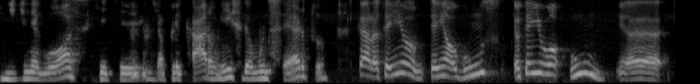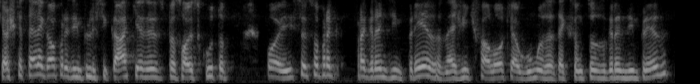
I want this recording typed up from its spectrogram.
de, de negócios que, que, que, aplicaram isso, deu muito certo? Cara, eu tenho, tenho alguns. Eu tenho um é, que acho que é até legal para exemplificar, que às vezes o pessoal escuta, pô, isso é só para grandes empresas, né? A gente falou que algumas até que são todas grandes empresas,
